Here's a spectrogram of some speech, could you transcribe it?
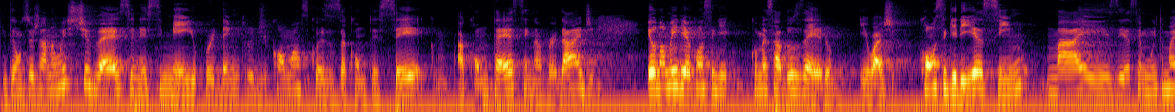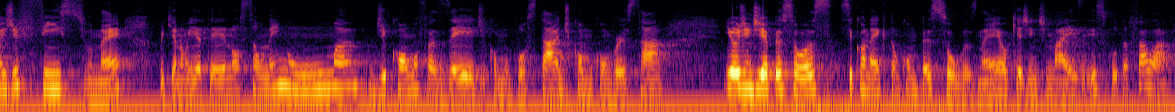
Então, se eu já não estivesse nesse meio por dentro de como as coisas acontecer, acontecem, na verdade, eu não iria conseguir começar do zero. Eu acho conseguiria sim, mas ia ser muito mais difícil, né? Porque eu não ia ter noção nenhuma de como fazer, de como postar, de como conversar. E hoje em dia pessoas se conectam com pessoas, né? É o que a gente mais escuta falar.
